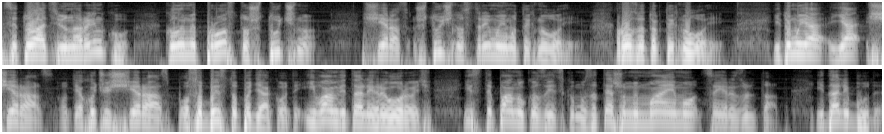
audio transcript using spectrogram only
ситуацію на ринку, коли ми просто штучно, ще раз, штучно стримуємо технології, розвиток технологій. І тому я, я ще раз, от я хочу ще раз особисто подякувати і вам, Віталій Григорович, і Степану Козицькому за те, що ми маємо цей результат. І далі буде.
